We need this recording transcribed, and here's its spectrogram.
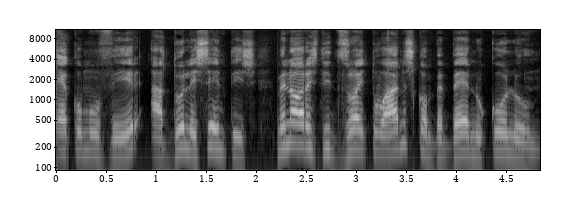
é como ver adolescentes menores de 18 anos com bebê no colo.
